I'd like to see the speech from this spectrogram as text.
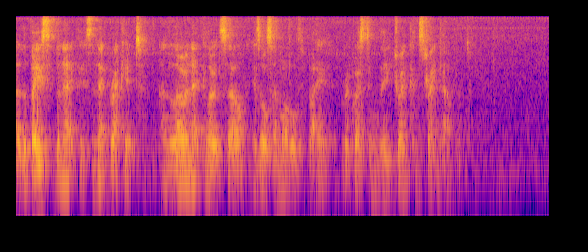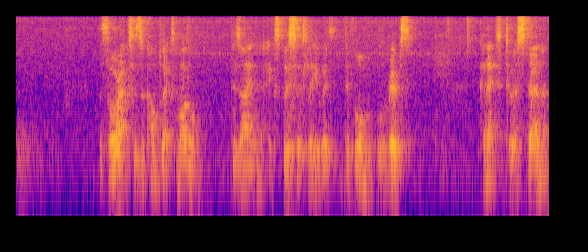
At the base of the neck is the neck bracket, and the lower neck load cell is also modelled by requesting the joint constraint output. The thorax is a complex model designed explicitly with deformable ribs connected to a sternum,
